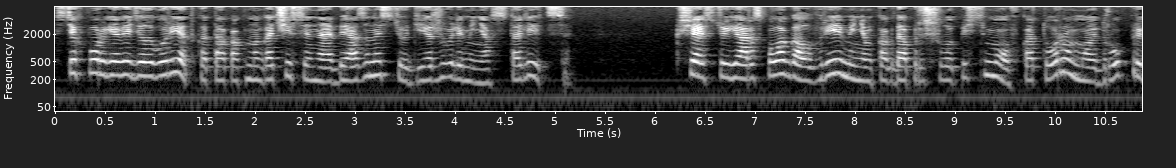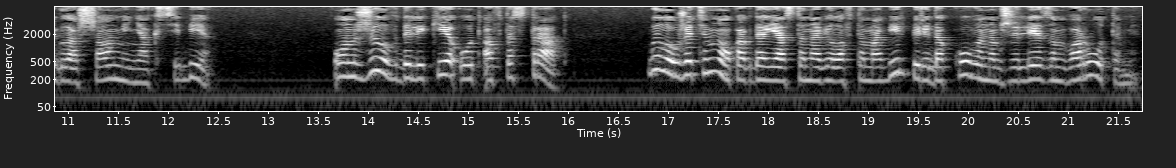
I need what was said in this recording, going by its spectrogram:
С тех пор я видел его редко, так как многочисленные обязанности удерживали меня в столице. К счастью, я располагал временем, когда пришло письмо, в котором мой друг приглашал меня к себе. Он жил вдалеке от автострад – было уже темно, когда я остановил автомобиль перед окованным железом воротами.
